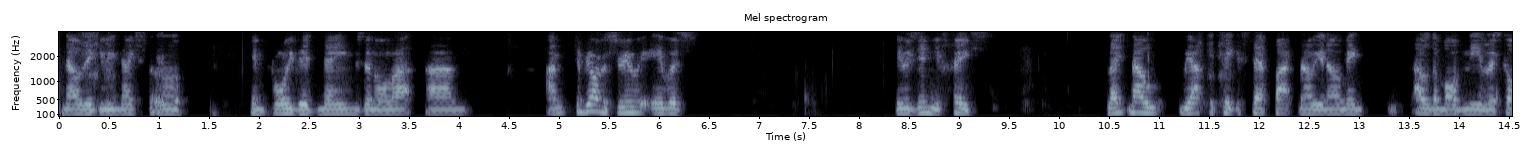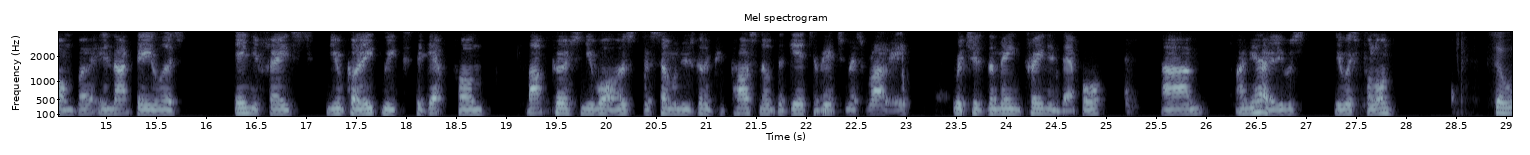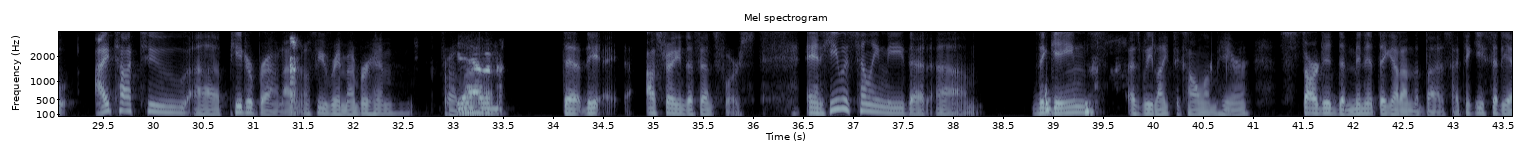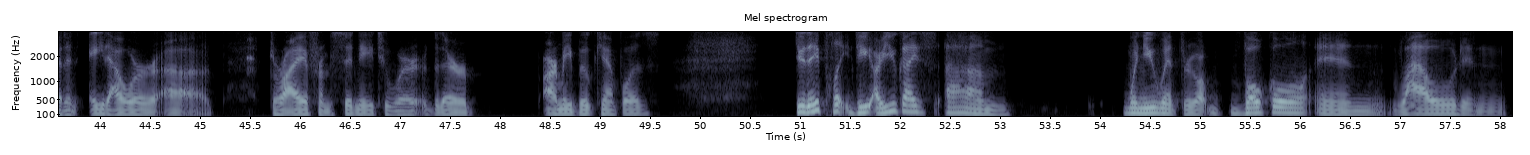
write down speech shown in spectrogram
Now they give you nice little embroidered names and all that. Um, and to be honest with you, it was it was in your face. Like now we have to take a step back now, you know I mean? How the modern era has gone. But in that day it was in your face. You've got eight weeks to get from that person you was to someone who's going to be passing out the gates of HMS Raleigh, which is the main training depot. Um, and yeah, it was it was full on. So I talked to uh, Peter Brown. I don't know if you remember him from Yeah, I uh, remember. The the Australian Defense Force, and he was telling me that um, the games, as we like to call them here, started the minute they got on the bus. I think he said he had an eight-hour uh, drive from Sydney to where their army boot camp was. Do they play? Do are you guys um, when you went through uh, vocal and loud and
